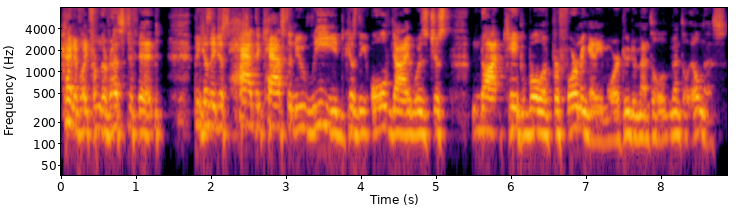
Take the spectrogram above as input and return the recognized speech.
kind of like from the rest of it because they just had to cast a new lead because the old guy was just not capable of performing anymore due to mental mental illness.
